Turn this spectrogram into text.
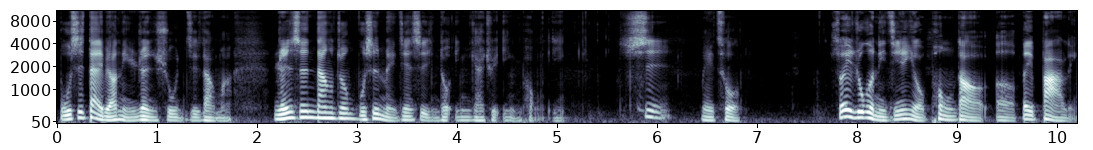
不是代表你认输，你知道吗？人生当中不是每件事情都应该去硬碰硬。是没错。所以，如果你今天有碰到呃被霸凌，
